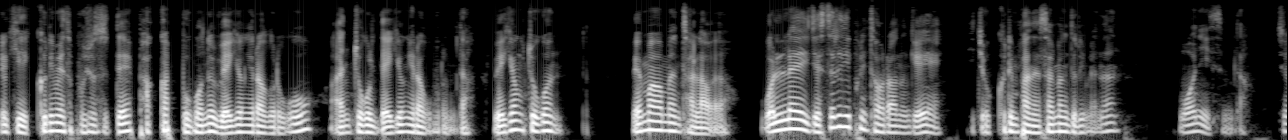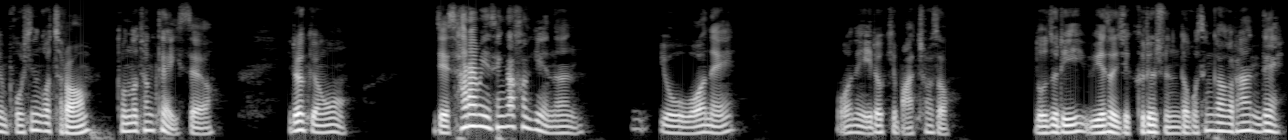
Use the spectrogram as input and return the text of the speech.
이렇게 그림에서 보셨을 때 바깥 부분을 외경이라고 그러고 안쪽을 내경이라고 부릅니다. 외경 쪽은 웬만하면 잘 나와요. 원래 이제 3D 프린터라는 게 이쪽 그림판에 설명드리면은 원이 있습니다. 지금 보시는 것처럼 도넛 형태가 있어요. 이럴 경우 이제 사람이 생각하기에는 요 원에 원에 이렇게 맞춰서 노즐이 위에서 이제 그려준다고 생각을 하는데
